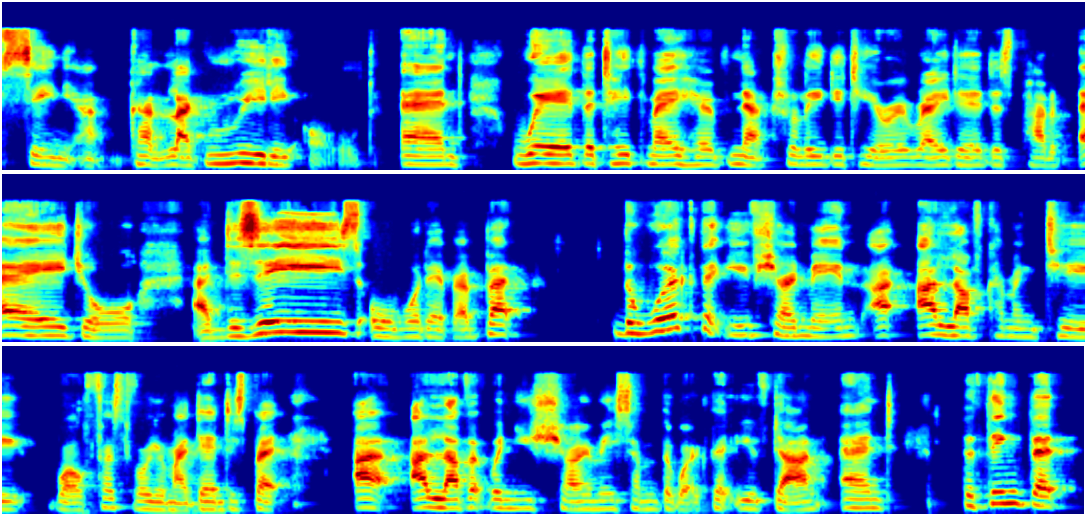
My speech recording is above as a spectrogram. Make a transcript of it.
senior, kind of like really old, and where the teeth may have naturally deteriorated as part of age or a disease or whatever. But the work that you've shown me, and I, I love coming to, well, first of all, you're my dentist, but I, I love it when you show me some of the work that you've done. And the thing that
